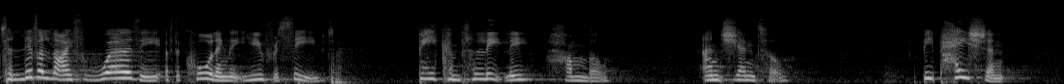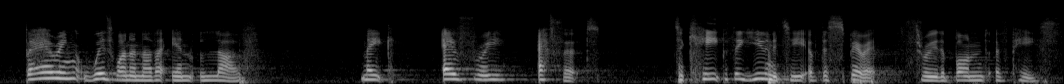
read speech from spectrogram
to live a life worthy of the calling that you've received. Be completely humble and gentle. Be patient, bearing with one another in love. Make every effort to keep the unity of the Spirit through the bond of peace.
